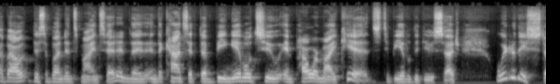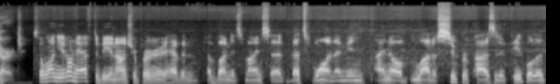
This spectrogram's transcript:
about this abundance mindset and the and the concept of being able to empower my kids to be able to do such. Where do they start? So one you don't have to be an entrepreneur to have an abundance mindset. That's one. I mean i know a lot of super positive people that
